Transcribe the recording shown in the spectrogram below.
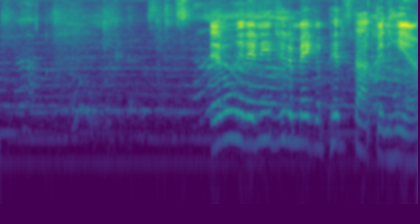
Stop. Look at them. Stop. Emily, they need you to make a pit stop in here.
